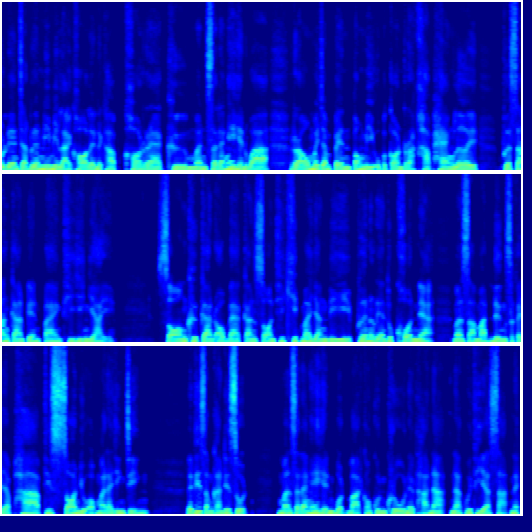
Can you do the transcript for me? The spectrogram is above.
บทเรียนจากเรื่องนี้มีหลายข้อเลยนะครับ ข้อแรกคือมันแสดงให้เห็นว่าเราไม่จำเป็นต้องมีอุปกรณ์ราคาแพงเลย เพื่อสร้างการเปลี่ยนแปลงที่ยิ่งใหญ่ 2. คือการออกแบบการสอนที่คิดมาอย่างดี เพื่อนักเรียนทุกคนเนี่ยมันสามารถดึงศักยภาพที่ซ่อนอยู่ออกมาได้จริง ๆ และที่สำคัญที่สุด มันแสดงให้เห็นบทบาทของคุณครูในฐานะนักวิทยาศาสตร์ใน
